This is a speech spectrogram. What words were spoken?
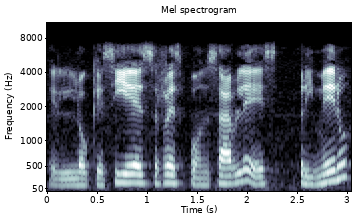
eh, lo que sí es responsable es primero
